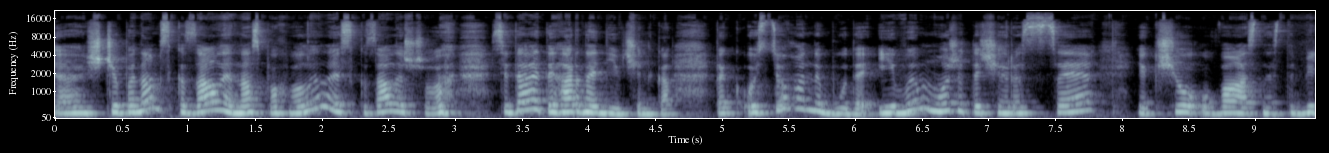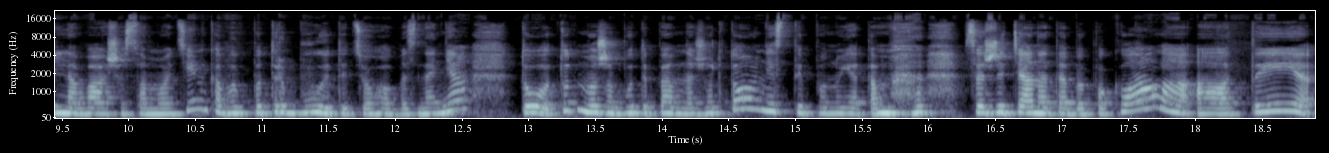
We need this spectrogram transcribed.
е, щоб нам сказали, нас похвалили і сказали, що сідаєте гарна дівчинка. Так ось цього не буде. І ви можете через це, якщо у вас нестабільна ваша самооцінка, ви потребуєте цього визнання, то тут може бути певна жартовність, типу, ну я там все життя на тебе поклала, а ти е,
